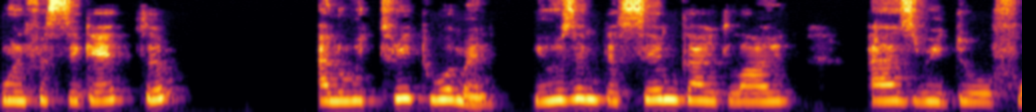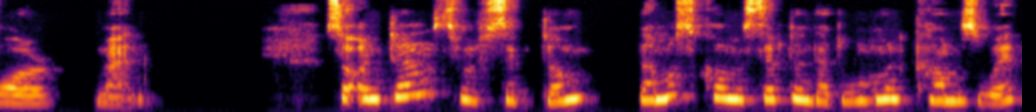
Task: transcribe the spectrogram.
we investigate them and we treat women using the same guideline as we do for men. So in terms of symptom, the most common symptom that women comes with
